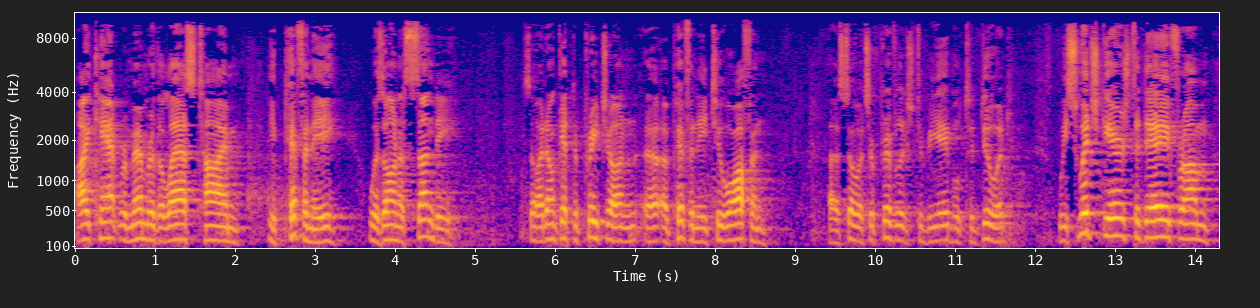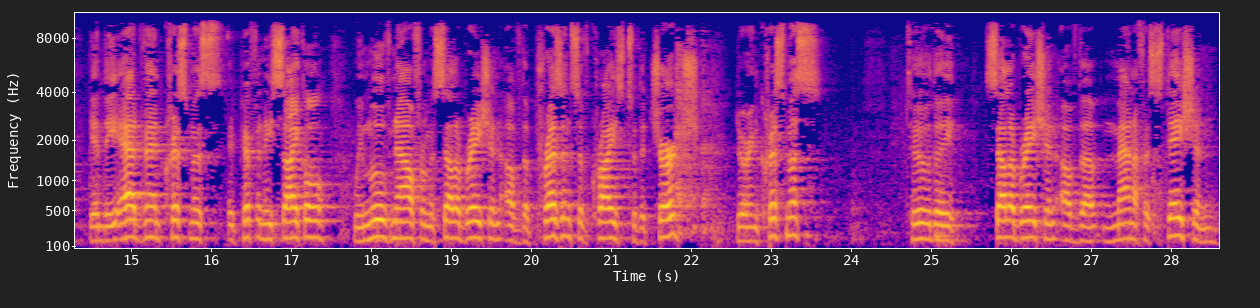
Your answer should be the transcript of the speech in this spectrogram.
I can't remember the last time Epiphany was on a Sunday, so I don't get to preach on uh, Epiphany too often. Uh, so it's a privilege to be able to do it. We switch gears today from in the Advent, Christmas, Epiphany cycle. We move now from a celebration of the presence of Christ to the church during Christmas to the celebration of the manifestation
